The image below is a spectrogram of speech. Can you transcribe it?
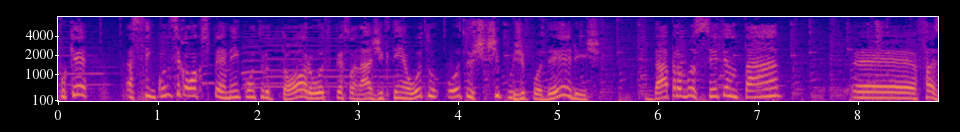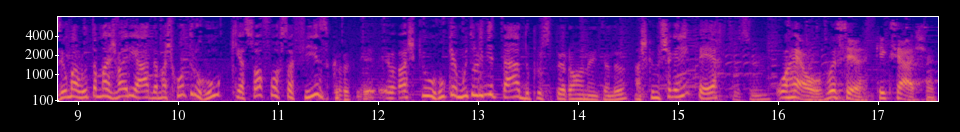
Porque, assim, quando você coloca o Superman contra o Thor ou outro personagem que tenha outro, outros tipos de poderes, dá pra você tentar é, fazer uma luta mais variada. Mas contra o Hulk, que é só força física, eu acho que o Hulk é muito limitado pro Super-Homem, entendeu? Acho que não chega nem perto, assim. O réu, você, o que, que você acha?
